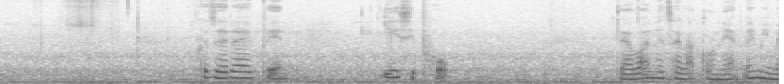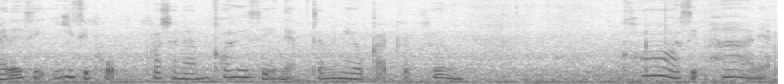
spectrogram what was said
15 ก็จะได้เป็น 26 แต่ว่าในสลากกล่องเนี้ยไม่มีหมายเลขที่26 เพราะฉะนั้นข้อที่4เนี่ยจะไม่มีโอกาสเกิดขึ้น ข้อ 15 เนี่ย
